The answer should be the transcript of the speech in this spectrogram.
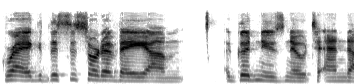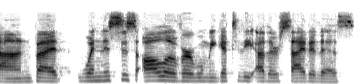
Gregg, this is sort of a um, a good news note to end on. But when this is all over, when we get to the other side of this,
